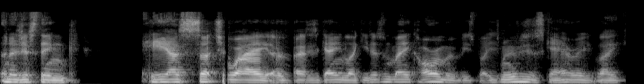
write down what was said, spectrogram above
and I just think he has such a way of, as again, like he doesn't make horror movies, but his movies are scary. Like,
